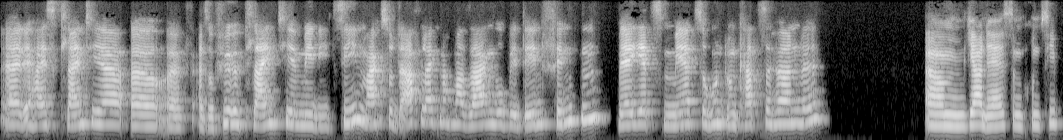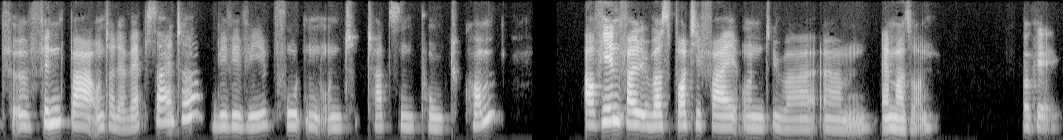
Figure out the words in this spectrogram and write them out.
Äh, der heißt Kleintier, äh, also für Kleintiermedizin. Magst du da vielleicht nochmal sagen, wo wir den finden? Wer jetzt mehr zu Hund und Katze hören will? Ähm, ja, der ist im Prinzip äh, findbar unter der Webseite www.pfotenundtatzen.com. Auf jeden Fall über Spotify und über ähm, Amazon. Okay,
